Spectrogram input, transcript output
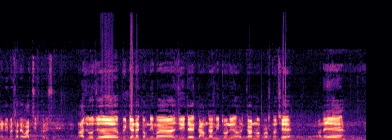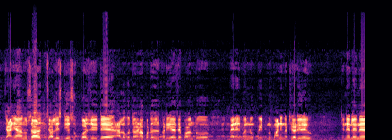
મેનેજમેન્ટ સાથે વાતચીત કરીશું. આજરોજ બ્રિટાનિયા કંપનીમાં જે રીતે કામદાર મિત્રોની હડતાળનો પ્રશ્ન છે અને જાણ્યા અનુસાર ચાલીસ દિવસ ઉપર જે રીતે આ લોકો ધરણા પ્રદર્શન કરી રહ્યા છે, પરંતુ મેનેજમેન્ટનું પેટનું પાણી નથી રડી રહ્યું. તેને લઈને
